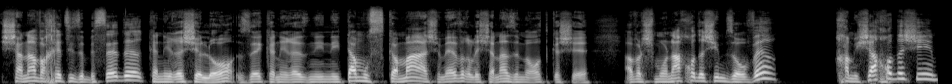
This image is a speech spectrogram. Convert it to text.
שנה וחצי זה בסדר? כנראה שלא. זה כנראה נהייתה מוסכמה שמעבר לשנה זה מאוד קשה, אבל שמונה חודשים זה עובר? חמישה חודשים?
